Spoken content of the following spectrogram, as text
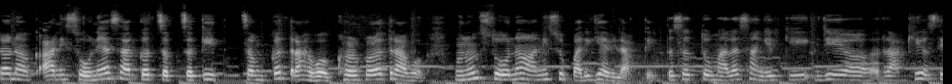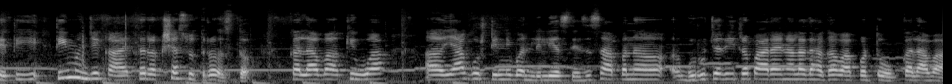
टणक आणि सोन्यासारखं चकचकीत चमकत राहावं खळखळत राहावं म्हणून सोनं आणि सुपारी घ्यावी लागते. तसंच तुम्हाला सांगेल की जे राखी असते ती ती म्हणजे काय? तर रक्षासूत्र असतं. कलावा किंवा या गोष्टींनी बनलेली असते. जसं आपण गुरुचरित्र पारायणाला धागा वापरतो कलावा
